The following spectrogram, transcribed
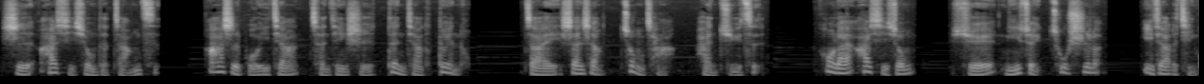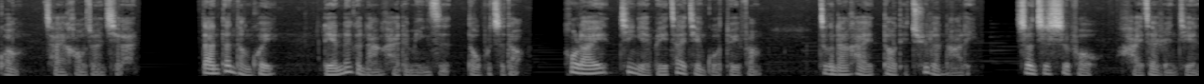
是阿喜兄的长子，阿什伯一家曾经是邓家的佃农，在山上种茶和橘子。后来阿喜兄学泥水出师了，一家的情况才好转起来。但邓腾辉连那个男孩的名字都不知道，后来竟也没再见过对方。这个男孩到底去了哪里？甚至是否？还在人间，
